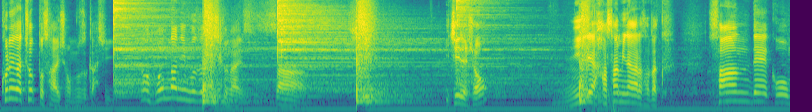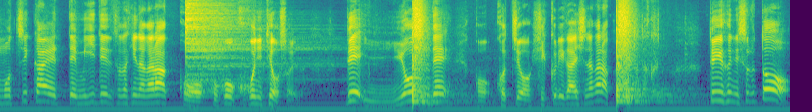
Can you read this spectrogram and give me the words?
これがちょっと最初難しい。そんなに難しくないです。3 1でしょ？2で挟みながら叩く。3でこう持ち替えて右手で叩きながらこうここをここに手を添える。で4でこうこっちをひっくり返しながらこう叩く。っていうふうにすると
